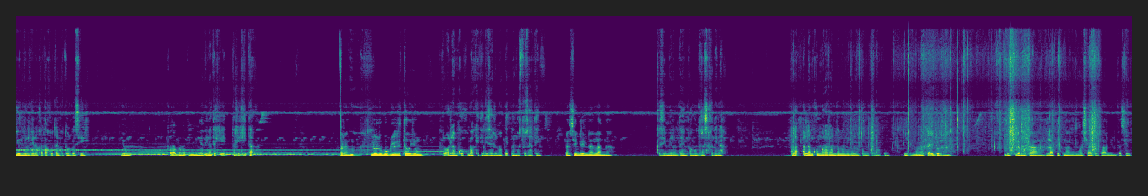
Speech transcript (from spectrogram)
yun yung kinakatakutan ko tol kasi yung kalaban natin hindi natin nakiki- nakikita. Parang lulubog lilitaw yung Pero alam ko kung bakit hindi sila lumapit ng gusto sa atin. lasing na lang ah. Kasi meron tayong pangontra sa kanila. Ala- alam kong mararamdaman nila yung pangontra natin. Yung mga ka-idol ah, hindi sila makalapit ng masyado sa amin kasi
